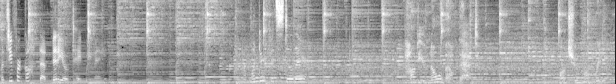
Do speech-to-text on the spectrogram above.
but you forgot that videotape we made. I wonder if it's still there. How do you know about that? Aren't you Maria?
